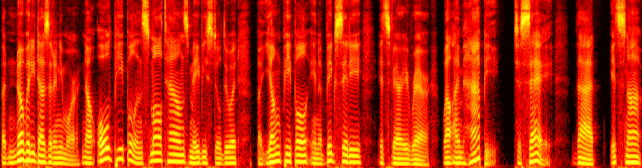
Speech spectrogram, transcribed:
but nobody does it anymore. Now, old people in small towns maybe still do it, but young people in a big city, it's very rare. Well, I'm happy to say that it's not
